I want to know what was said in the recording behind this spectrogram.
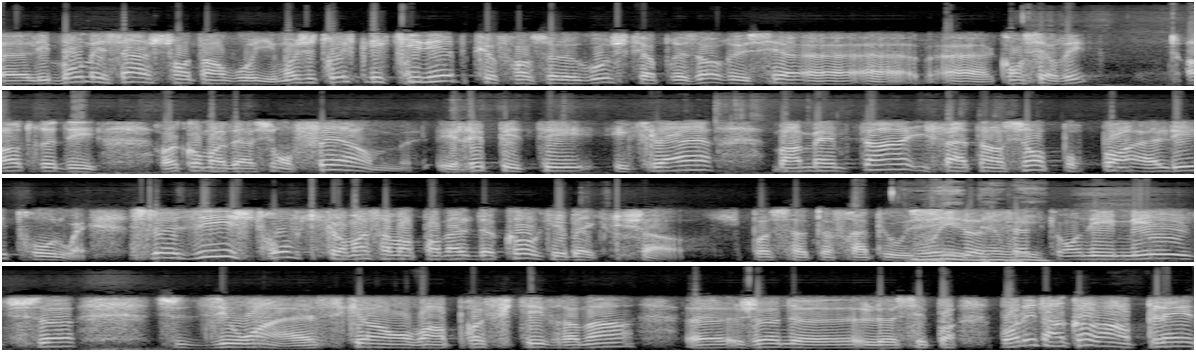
euh, les bons messages sont envoyés. Moi, j'ai trouvé que l'équilibre que François Legault, jusqu'à présent, a réussi à- à conserver entre des recommandations fermes et répétées et claires, mais en même temps, il fait attention pour pas aller trop loin. Cela dit, je trouve qu'il commence à avoir pas mal de cas au Québec, Richard. Je sais pas si ça t'a frappé aussi, Oui, là, ben le fait oui. qu'on est mille, tout ça. Tu te dis, ouais, est-ce qu'on va en profiter vraiment? Euh, je ne le sais pas. Bon, on est encore en plein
